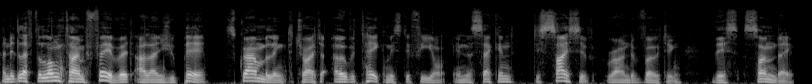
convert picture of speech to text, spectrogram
and it left the long-time favourite Alain Juppé scrambling to try to overtake Mr. Fillon in the second, decisive round of voting this Sunday.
